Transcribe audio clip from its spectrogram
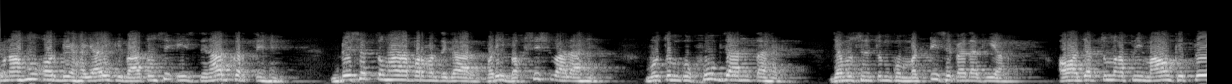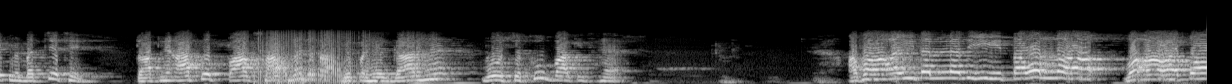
گناہوں اور بے حیائی کی باتوں سے اجتناب کرتے ہیں، بے شک تمہارا پروردگار بڑی بخشش والا ہے۔ وہ تم کو خوب جانتا ہے۔ جب اس نے تم کو مٹی سے پیدا کیا اور جب تم اپنی ماؤں کے پیٹ میں بچے تھے، تو اپنے آپ کو پاک صاف نہ جتا جو پرہیزگار ہے وہ اس سے خوب واقف ہے أفرأيت الذي تولى وأعطى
